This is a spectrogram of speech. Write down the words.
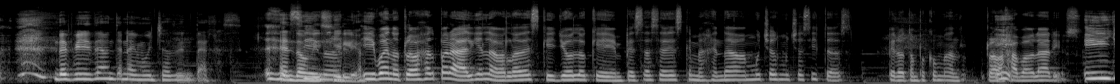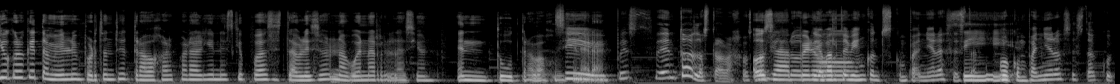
Definitivamente no hay muchas ventajas en domicilio. Y bueno, trabajar para alguien, la verdad es que yo lo que empecé a hacer es que me agendaba muchas, muchas citas pero tampoco trabajaba horarios. Y yo creo que también lo importante de trabajar para alguien es que puedas establecer una buena relación en tu trabajo. Sí, pues en todos los trabajos. O sea, pero llevarte bien con tus compañeras o compañeros está cool.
